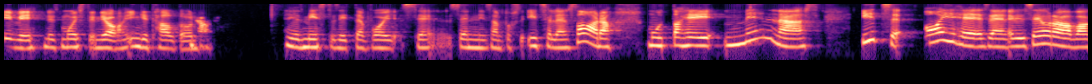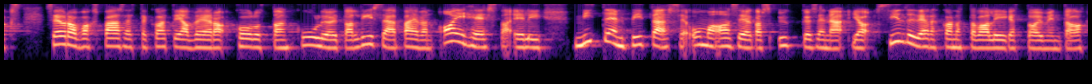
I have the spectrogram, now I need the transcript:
nimi, nyt muistin, joo, Inkit haltuun. Joo että mistä sitten voi sen, sen niin sanotusti itselleen saada. Mutta hei, mennään itse aiheeseen, eli seuraavaksi, seuraavaksi pääsette Katja Veera kouluttaa kuulijoita lisää päivän aiheesta, eli miten pitää se oma asiakas ykkösenä ja silti tehdä kannattavaa liiketoimintaa,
